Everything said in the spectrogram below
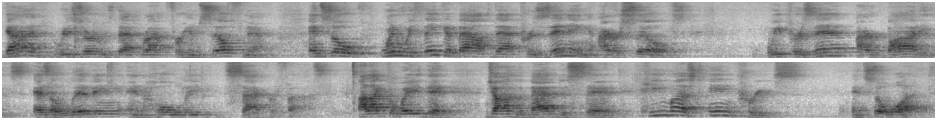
God reserves that right for Himself now. And so when we think about that presenting ourselves, we present our bodies as a living and holy sacrifice. I like the way that John the Baptist said, He must increase. And so what?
